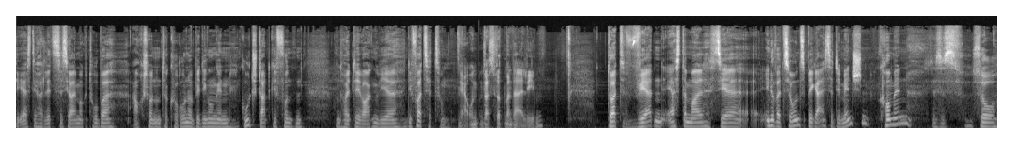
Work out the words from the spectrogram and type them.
Die erste hat letztes Jahr im Oktober auch schon unter Corona-Bedingungen gut stattgefunden. Und heute wagen wir die Fortsetzung. Ja, und was wird man da erleben? Dort werden erst einmal sehr innovationsbegeisterte Menschen kommen. Das ist so,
